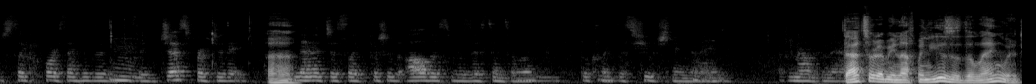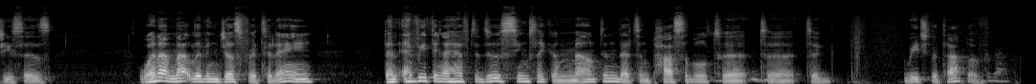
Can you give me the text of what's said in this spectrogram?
Just like four sentences. Mm. It's like, just for today. Uh-huh. And then it just like pushes all this resistance of it. Looks like this huge thing that I a mountain there. That's what Rabbi Nachman uses the language. He says, when I'm not living just for today, then everything I have to do seems like a mountain that's impossible to to to reach the top of. Exactly.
